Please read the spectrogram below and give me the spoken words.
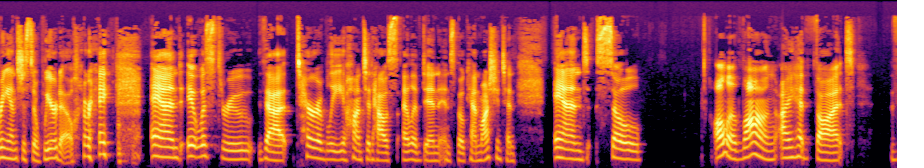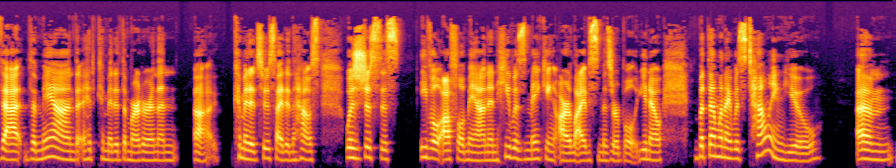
Rianne's just a weirdo, right? Mm-hmm. and it was through that terribly haunted house I lived in in Spokane, Washington. And so all along, I had thought that the man that had committed the murder and then uh, committed suicide in the house was just this evil, awful man. And he was making our lives miserable, you know. But then when I was telling you um,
